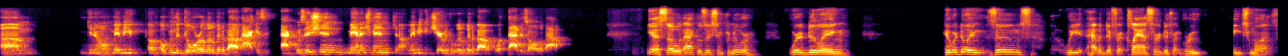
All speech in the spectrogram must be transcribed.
Um, you know, maybe uh, open the door a little bit about is acquisition management. Uh, maybe you could share with a little bit about what that is all about. Yeah. So with Acquisitionpreneur, we're doing here we're doing Zooms we have a different class or a different group each month.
